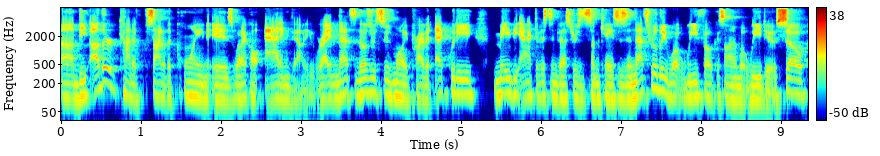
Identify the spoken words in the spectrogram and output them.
Um, the other kind of side of the coin is what I call adding value, right? And that's those are more like private equity, maybe activist investors in some cases, and that's really what we focus on and what we do. So, I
